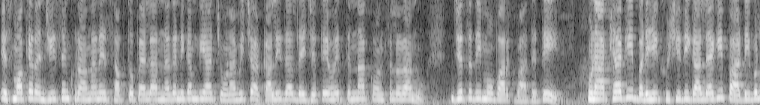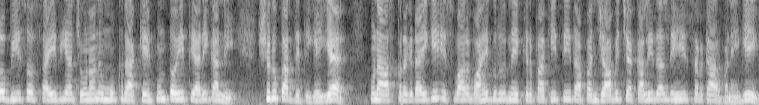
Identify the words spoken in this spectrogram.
ਇਸ ਮੌਕੇ ਰਣਜੀਤ ਸਿੰਘ ਖੁਰਾਨਾ ਨੇ ਸਭ ਤੋਂ ਪਹਿਲਾਂ ਨਗਰ ਨਿਗਮ ਦੀਆਂ ਚੋਣਾਂ ਵਿੱਚ ਅਕਾਲੀ ਦਲ ਦੇ ਜਿੱਤੇ ਹੋਏ ਤਿੰਨਾਂ ਕੌਂਸਲਰਾਂ ਨੂੰ ਜਿੱਤ ਦੀ ਮੁਬਾਰਕਬਾਦ ਦਿੱਤੀ। ਉਹਨਾਂ ਆਖਿਆ ਕਿ ਬੜੀ ਹੀ ਖੁਸ਼ੀ ਦੀ ਗੱਲ ਹੈ ਕਿ ਪਾਰਟੀ ਵੱਲੋਂ 2027 ਦੀਆਂ ਚੋਣਾਂ ਨੂੰ ਮੁੱਖ ਰੱਖ ਕੇ ਹੁਣ ਤੋਂ ਹੀ ਤਿਆਰੀ ਕਰਨੀ ਸ਼ੁਰੂ ਕਰ ਦਿੱਤੀ ਗਈ ਹੈ। ਹੁਣ ਆਸ ਪ੍ਰਗਟਾਈ ਕਿ ਇਸ ਵਾਰ ਵਾਹਿਗੁਰੂ ਨੇ ਕਿਰਪਾ ਕੀਤੀ ਤਾਂ ਪੰਜਾਬ ਵਿੱਚ ਅਕਾਲੀ ਦਲ ਦੀ ਹੀ ਸਰਕਾਰ ਬਣੇਗੀ।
